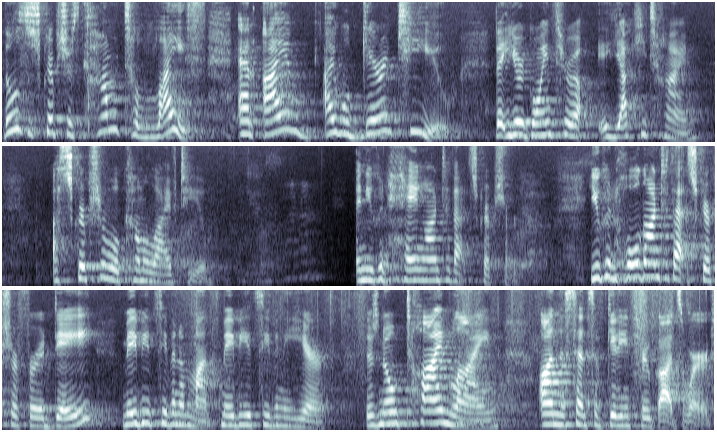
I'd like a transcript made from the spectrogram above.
Those scriptures come to life. And I, am, I will guarantee you that you're going through a, yucky time, a scripture will come alive to you. And you can hang on to that scripture. You can hold on to that scripture for a day, maybe it's even a month, maybe it's even a year. There's no timeline on the sense of getting through God's word.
